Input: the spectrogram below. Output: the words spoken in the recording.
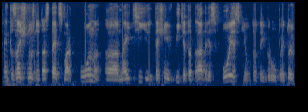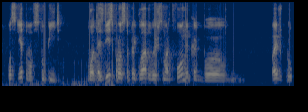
Это значит, нужно достать смартфон, э, найти, точнее, вбить этот адрес в поиске вот этой группы, и только после этого вступить. Вот, а здесь просто прикладываешь смартфон и как бы вступаешь в группу.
